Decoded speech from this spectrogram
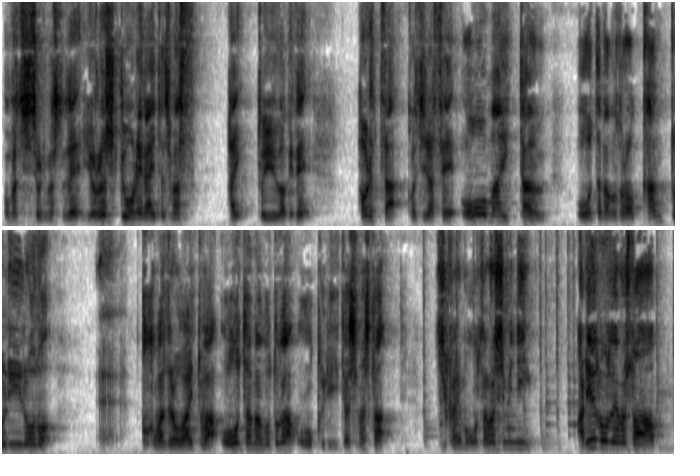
お待ちしておりますので、よろしくお願いいたします。はい。というわけで、ホルツァ、こじらせ、オーマイタウン、大玉ごとのカントリーロード、えー、ここまでのお相手は大玉ごとがお送りいたしました。次回もお楽しみに。ありがとうございました。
